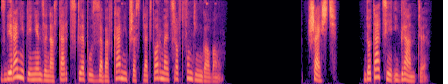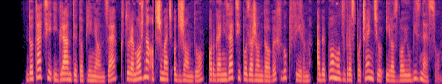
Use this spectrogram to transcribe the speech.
Zbieranie pieniędzy na start sklepu z zabawkami przez platformę crowdfundingową. 6. Dotacje i granty. Dotacje i granty to pieniądze, które można otrzymać od rządu, organizacji pozarządowych lub firm, aby pomóc w rozpoczęciu i rozwoju biznesu.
